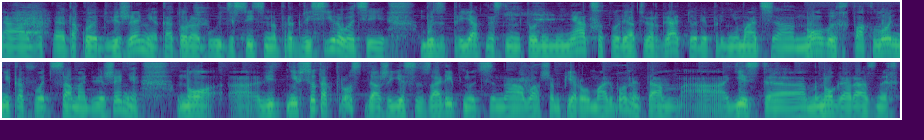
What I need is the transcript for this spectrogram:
а, такое движение, которое будет действительно прогрессировать и будет приятно с ним то ли меняться, то ли отвергать, то ли принимать а, новых поклонников в это самое движение. Но а, ведь не все так просто, даже если залипнуть на вашем первом альбоме, там а, есть а, много разных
